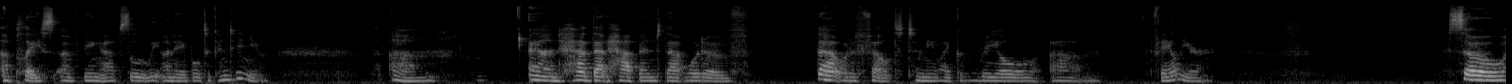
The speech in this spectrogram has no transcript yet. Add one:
a place of being absolutely unable to continue. Um, and had that happened, that would have that would have felt to me like a real um, failure. So,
